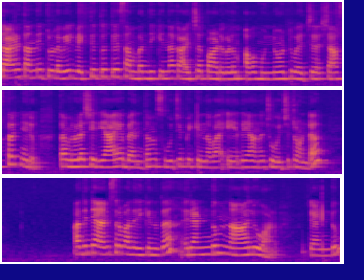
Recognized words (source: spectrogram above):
താഴെ തന്നിട്ടുള്ളവയിൽ വ്യക്തിത്വത്തെ സംബന്ധിക്കുന്ന കാഴ്ചപ്പാടുകളും അവ മുന്നോട്ട് വെച്ച് ശാസ്ത്രജ്ഞരും തമ്മിലുള്ള ശരിയായ ബന്ധം സൂചിപ്പിക്കുന്നവ ഏതെയാണെന്ന് ചോദിച്ചിട്ടുണ്ട്. അതിന്റെ ആൻസർ വന്നിരിക്കുന്നത് രണ്ടും നാലുമാണ് രണ്ടും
